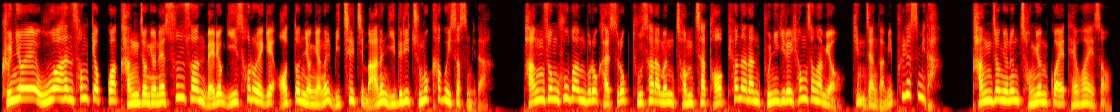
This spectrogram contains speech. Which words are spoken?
그녀의 우아한 성격과 강정현의 순수한 매력이 서로에게 어떤 영향을 미칠지 많은 이들이 주목하고 있었습니다. 방송 후반부로 갈수록 두 사람은 점차 더 편안한 분위기를 형성하며 긴장감이 풀렸습니다. 강정현은 정현과의 대화에서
